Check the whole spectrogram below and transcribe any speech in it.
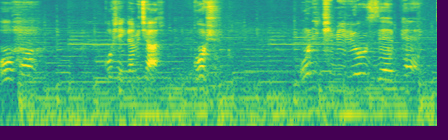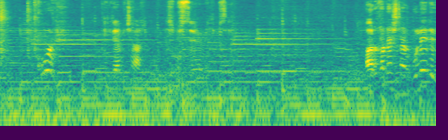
Oha! Koş Ekrem'i çağır. Koş. 12 milyon ZP. Koş. Ekrem'i çağır. Hiçbir şey söylemedi kimse. Arkadaşlar bu nedir?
